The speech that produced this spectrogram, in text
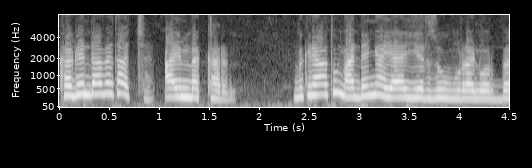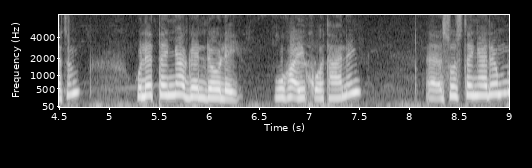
ከገንዳ በታች አይመከርም። ምክንያቱም አንደኛ የአየር ዝውውር አይኖርበትም፣ ሁለተኛ ገንዳው ላይ ውሃ ይቆታ ነኝ፣ ሶስተኛ ደግሞ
